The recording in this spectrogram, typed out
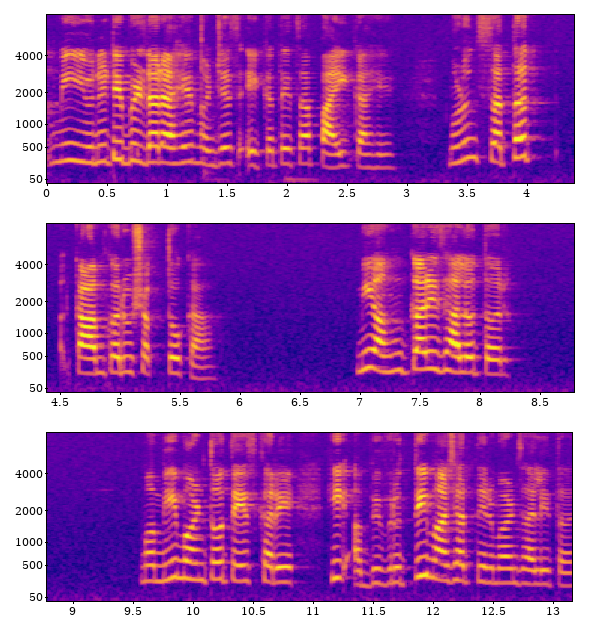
मी युनिटी बिल्डर आहे म्हणजेच एकतेचा पाईक आहे. म्हणून सतत काम करू शकतो का? मी अहंकारी झालो तर? मग मी म्हणतो तेच खरे ही अभिवृत्ती माझ्यात निर्माण झाली तर?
